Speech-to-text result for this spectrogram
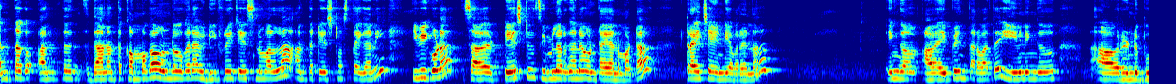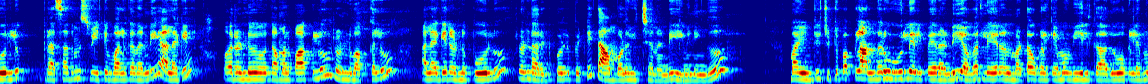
అంత అంత దానంత కమ్మగా ఉండవు కానీ అవి డీప్ ఫ్రై చేసిన వల్ల అంత టేస్ట్ వస్తాయి కానీ ఇవి కూడా టేస్ట్ సిమిలర్గానే ఉంటాయి అన్నమాట ట్రై చేయండి ఎవరైనా. ఇంకా అవి అయిపోయిన తర్వాత ఈవినింగ్ రెండు బూర్లు ప్రసాదం స్వీట్ ఇవ్వాలి కదండి. అలాగే రెండు తమలపాకులు రెండు వక్కలు అలాగే రెండు పూలు రెండు అరటిపళ్ళు పెట్టి తాంబూలం ఇచ్చానండి ఈవినింగ్. మా ఇంటి చుట్టుపక్కల అందరూ ఊర్లు వెళ్ళిపోయారండి. ఎవరు లేరనమాట. ఒకరికేమో వీలు కాదు ఒకళ్ళేమో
